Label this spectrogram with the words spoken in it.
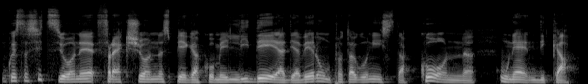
In questa sezione Fraction spiega come l'idea di avere un protagonista con un handicap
